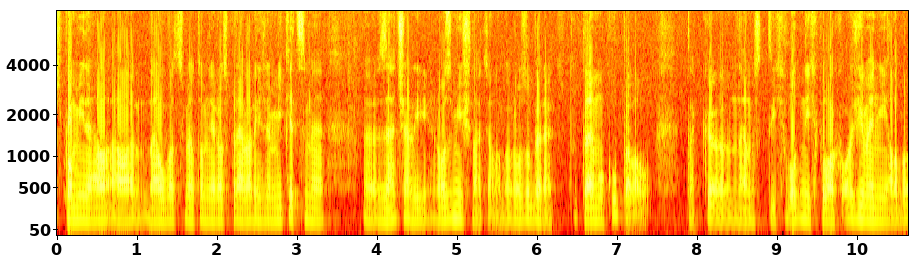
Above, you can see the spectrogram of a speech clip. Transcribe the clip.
spomínal, ale na úvod sme o tom nerozprávali, že my keď sme e, začali rozmýšľať alebo rozoberať tú tému kúpelov, tak e, nám z tých vodných ploch oživení alebo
